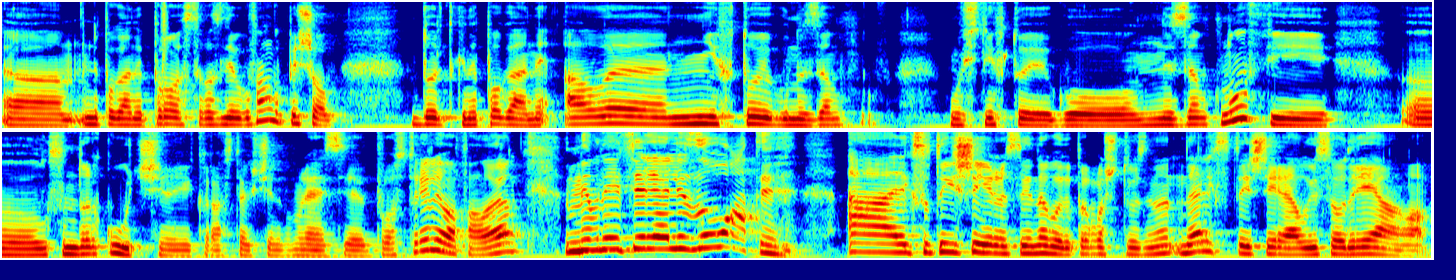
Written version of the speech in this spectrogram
е, непоганий простір з лівого флангу пішов, доволі таки непоганий, але ніхто його не замкнув. Ось ніхто його не замкнув і е, Олександр Кучер якраз так, якщо не помиляюся, прострілював, але не вдається реалізувати. А Алексу Тейшері цієї нагоди, перепрошую, не- Алексу Тейшері, а Луїсу Адріано.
